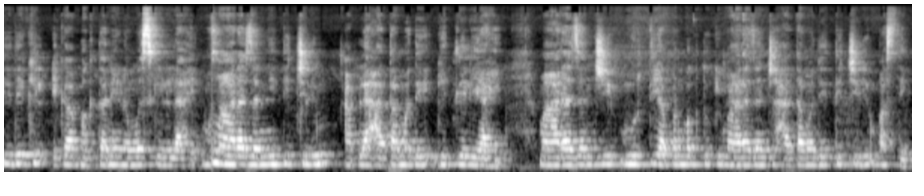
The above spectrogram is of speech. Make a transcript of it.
ती देखील एका भक्ताने नवस केलेला आहे. महाराजांनी ती चिलीम आपल्या हातामध्ये घेतलेली आहे. महाराजांची मूर्ती आपण बघतो की महाराजांच्या हातामध्ये ती चिलीम असते.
